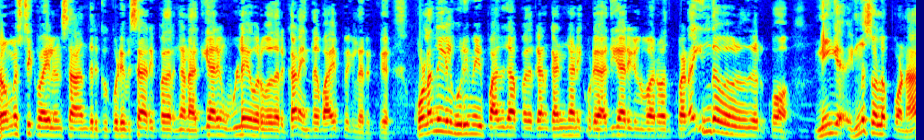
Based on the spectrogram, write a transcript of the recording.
டொமஸ்டிக் வயலன்ஸ் சார்ந்து இருக்கக்கூடிய விசாரிப்பதற்கான அதிகாரிகள் உள்ளே வருவதற்கான இந்த வாய்ப்புகள் இருக்கு. குழந்தைகள் உரிமை பாதுகாப்பதற்கான கண்காணிக்கக்கூடிய அதிகாரிகள் வருவதற்கான இந்த ஒரு இது இருக்கும். நீங்க இன்னும் சொல்ல போனா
